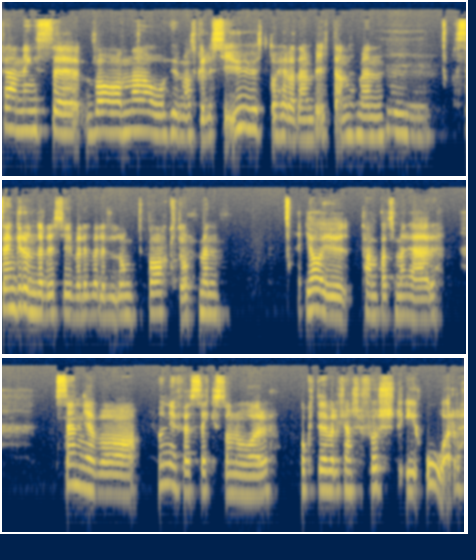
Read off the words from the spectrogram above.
träningsvana och hur man skulle se ut och hela den biten. Men mm. sen grundade det sig väldigt, väldigt långt bak då. Men jag har ju tampats med det här sen jag var ungefär 16 år och det är väl kanske först i år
